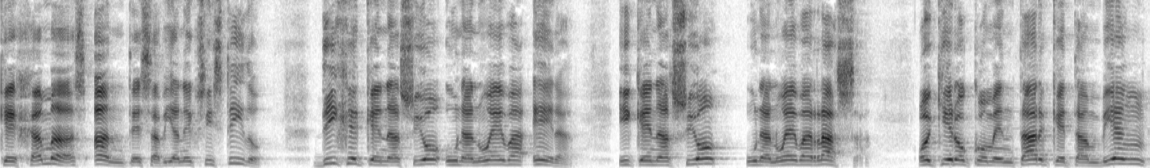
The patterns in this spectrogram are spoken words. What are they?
que jamás antes habían existido. Dije que nació una nueva era y que nació una nueva raza. Hoy quiero comentar que también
